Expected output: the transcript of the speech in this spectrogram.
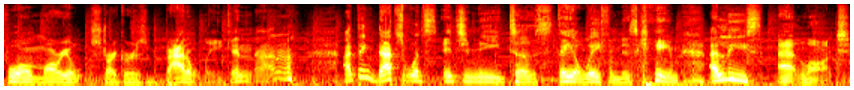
for Mario Strikers Battle League. And I don't I think that's what's itching me to stay away from this game, at least at launch.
